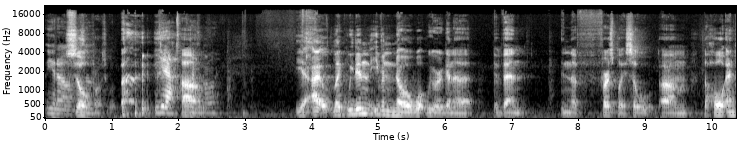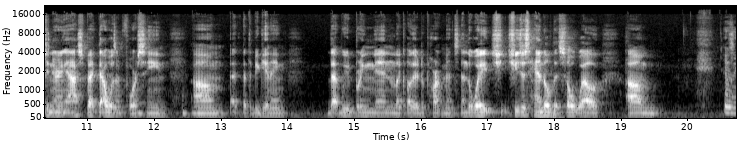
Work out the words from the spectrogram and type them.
you know So approachable. Yeah, Um, definitely. yeah, I like we didn't even know what we were gonna event in the first place. So um, the whole engineering aspect that wasn't foreseen um, at, at the beginning. That we would bring in like other departments, and the way she she just handled it so well. Um, It was a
